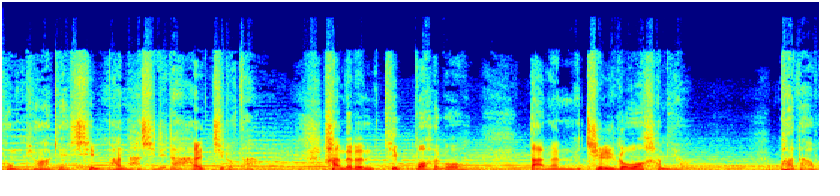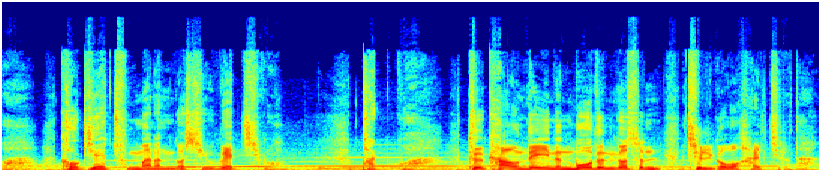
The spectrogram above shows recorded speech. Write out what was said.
공평하게 심판하시리라 할지로다. 하늘은 기뻐하고 땅은 즐거워하며 바다와 거기에 충만한 것이 외치고 밭과 그 가운데 있는 모든 것은 즐거워할지로다.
